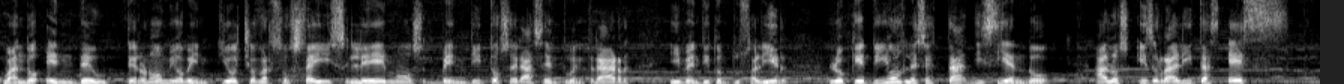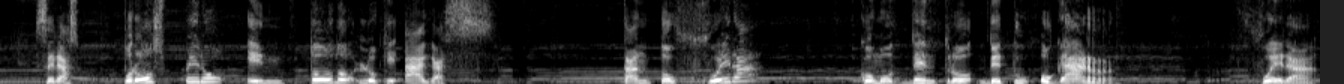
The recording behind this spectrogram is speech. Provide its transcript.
Cuando en Deuteronomio 28, verso 6 leemos, bendito serás en tu entrar y bendito en tu salir, lo que Dios les está diciendo a los israelitas es, serás próspero en todo lo que hagas, tanto fuera como dentro de tu hogar, fuera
